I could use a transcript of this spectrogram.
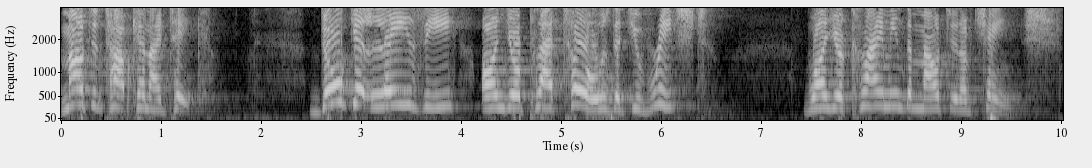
mountaintop can I take? Don't get lazy on your plateaus that you've reached while you're climbing the mountain of change.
